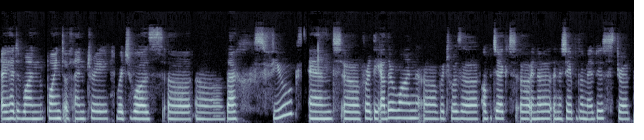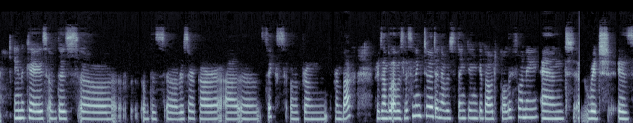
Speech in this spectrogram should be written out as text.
I had one point of entry, which was uh, Bach's fugues, and uh, for the other one, uh, which was a object uh, in a in the shape of a Möbius strip. In case of this uh, of this uh, six from from Bach, for example, I was listening to it and I was thinking about polyphony, and which is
